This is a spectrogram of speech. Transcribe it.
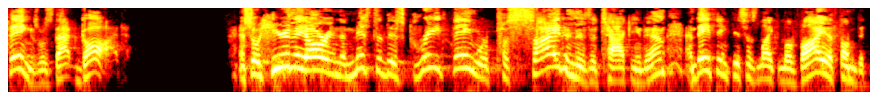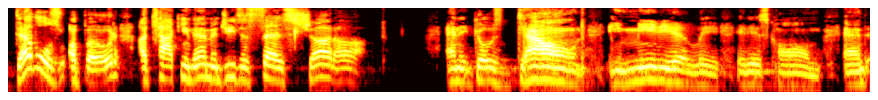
things, was that God. And so here they are in the midst of this great thing where Poseidon is attacking them, and they think this is like Leviathan, the devil's abode, attacking them. And Jesus says, Shut up. And it goes down immediately. It is calm. And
